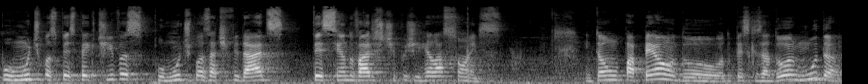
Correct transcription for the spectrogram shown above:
por múltiplas perspectivas, por múltiplas atividades, tecendo vários tipos de relações. Então, o papel do, do, pesquisador muda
